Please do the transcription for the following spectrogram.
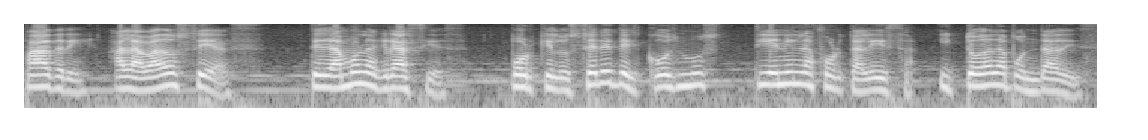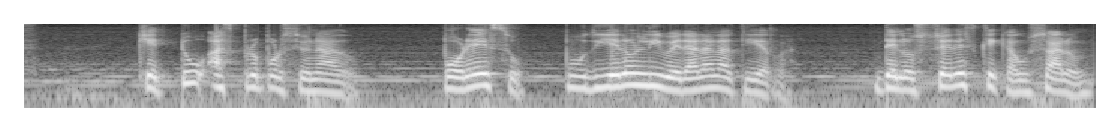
Padre, alabado seas, te damos las gracias, porque los seres del cosmos tienen la fortaleza y todas las bondades que tú has proporcionado. Por eso pudieron liberar a la tierra de los seres que causaron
